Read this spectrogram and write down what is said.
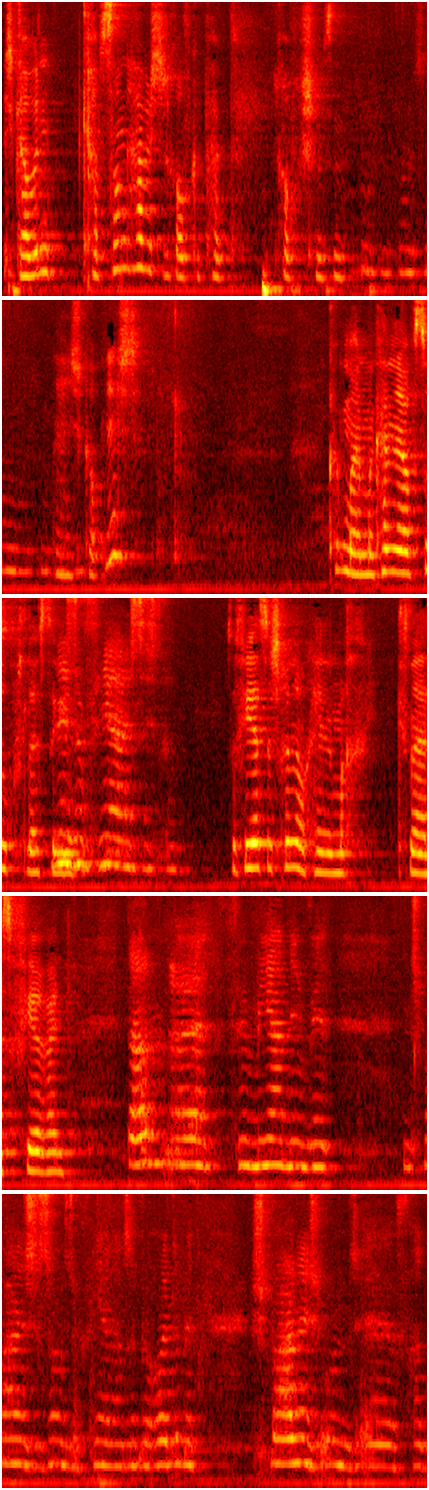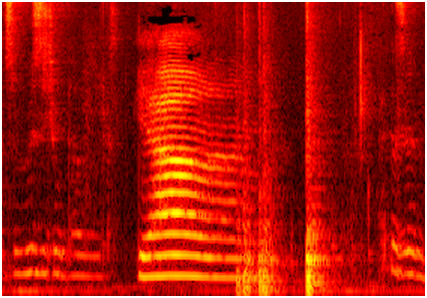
Ich glaube, den Cup-Song habe ich draufgepackt. Draufgeschmissen. Nein, ich glaube nicht. Guck mal, man kann ja auf Suchleiste Nee, gehen. Sophia ist nicht drin. Sophia ist nicht drin? Okay, dann mach knall Sophia rein. Dann äh, für Mia nehmen wir ein spanisches Song Sophia. Dann sind wir heute mit Spanisch und äh, Französisch unterwegs. Ja. Das sind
